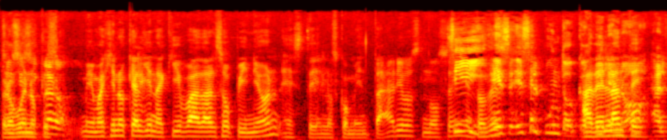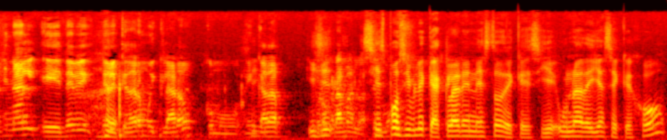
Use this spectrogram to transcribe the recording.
Pero Sí, bueno, sí, pues claro. me imagino que alguien aquí va a dar su opinión este, en los comentarios, no sé. Sí, Entonces, es, es el punto. Que adelante. opinen, ¿no? Al final eh, debe, debe quedar muy claro, como en cada y si, programa lo si es posible que aclaren esto de que si una de ellas se quejó,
